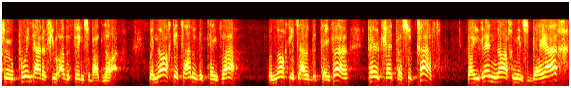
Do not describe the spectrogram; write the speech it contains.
to point out a few other things about Noach When Noach gets out of the Teva, when Noach gets out of the Teva, Perik Chet Pasuk Kaf, ויבן נוח מזבח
